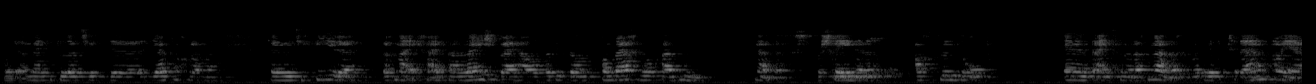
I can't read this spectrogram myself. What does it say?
voor de American Pelagic, de het jaarprogramma, zijn we met z'n vieren. Dacht, nou, ik ga even een lijstje bijhouden wat ik dan vandaag wil gaan doen. Nou, daar verschenen er acht punten op. En aan het eind van de dag, nou, dacht ik, wat heb ik gedaan? Oh ja,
